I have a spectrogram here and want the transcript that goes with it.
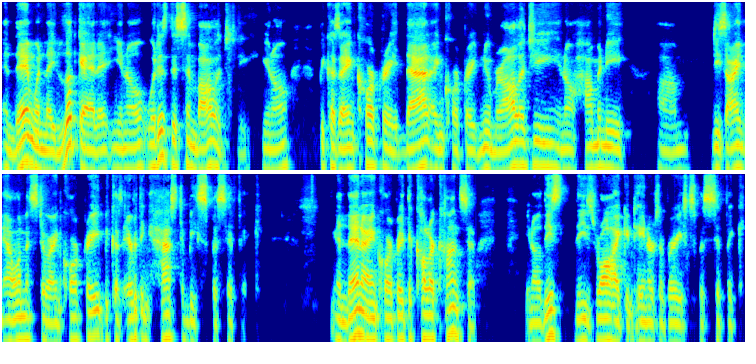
And then when they look at it, you know, what is the symbology, you know, because I incorporate that, I incorporate numerology, you know, how many um, design elements do I incorporate? Because everything has to be specific and then I incorporate the color concept. You know, these these rawhide containers are very specific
